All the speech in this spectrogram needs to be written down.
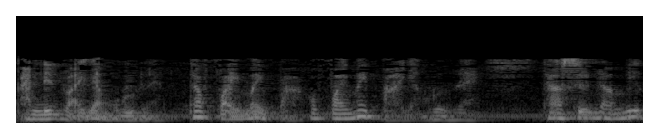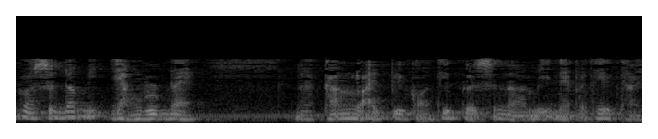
แผ่นดินไหวอย่างรุนแรงถ้าไฟไม่ป่าก็ไฟไม่ป่าอย่างรุนแรง ถ้าสึนามิก็สึนามิอย่างรุนแรงนะครั้งหลายปีก่อนที่เกิดสึนามิในประเทศไทย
